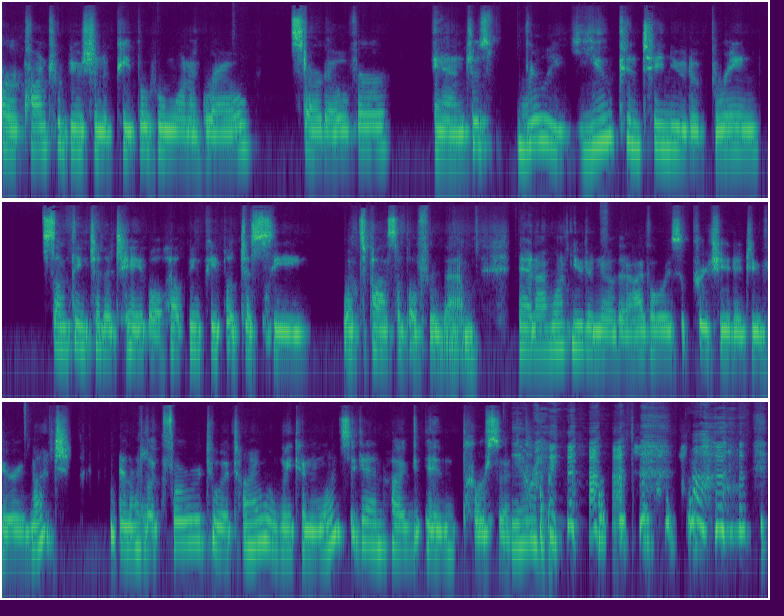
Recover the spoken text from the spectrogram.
are a contribution to people who want to grow, start over, and just really you continue to bring something to the table, helping people to see what's possible for them. And I want you to know that I've always appreciated you very much. And I look forward to a time when we can once again hug in person. Yeah, right.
